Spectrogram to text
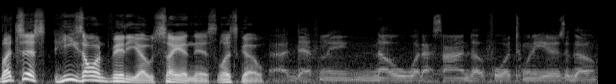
Let's just, he's on video saying this. Let's go. I definitely know what I signed up for 20 years ago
